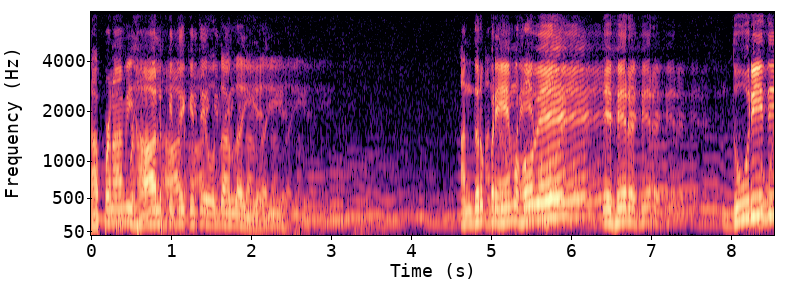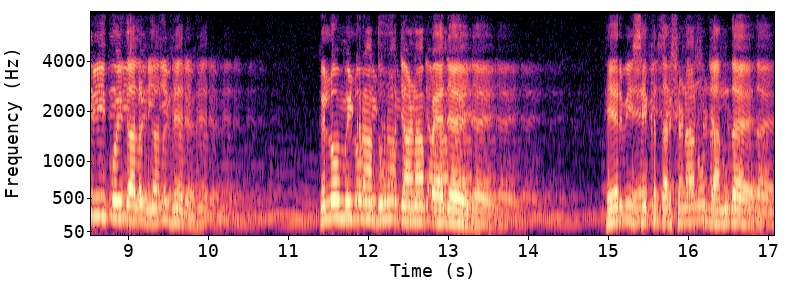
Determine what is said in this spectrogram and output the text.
ਆਪਣਾ ਵੀ ਹਾਲ ਕਿਤੇ ਕਿਤੇ ਉਦਾਂ ਦਾ ਹੀ ਹੈ ਜੀ। ਅੰਦਰ ਪ੍ਰੇਮ ਹੋਵੇ ਤੇ ਫਿਰ ਦੂਰੀ ਦੀ ਵੀ ਕੋਈ ਗੱਲ ਨਹੀਂ ਜੀ ਫਿਰ। ਕਿਲੋਮੀਟਰਾਂ ਦੂਰ ਜਾਣਾ ਪੈ ਜਾਏ। ਫਿਰ ਵੀ ਸਿੱਖ ਦਰਸ਼ਨਾਂ ਨੂੰ ਜਾਂਦਾ ਹੈ।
